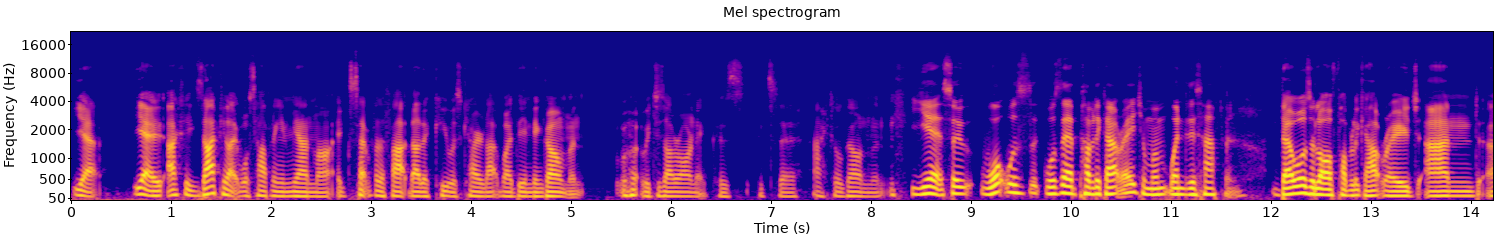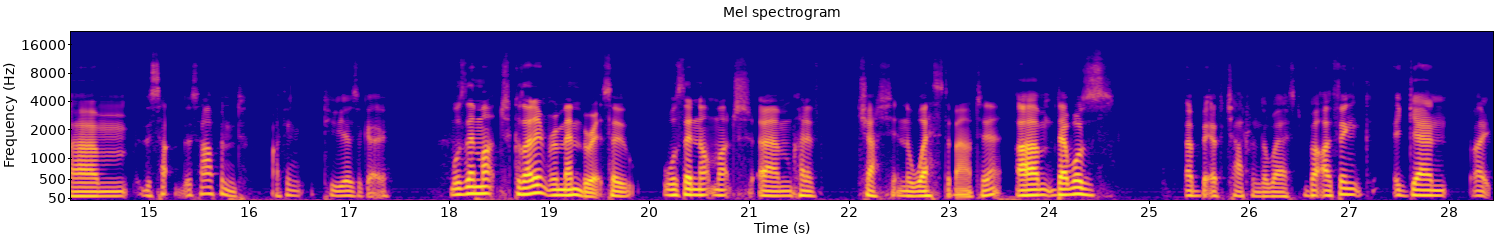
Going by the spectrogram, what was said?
yeah, yeah, actually exactly like what's happening in Myanmar, except for the fact that the coup was carried out by the Indian government, which is ironic because it's the actual government. Yeah. So what was the, was there public outrage and when when did this happen? there was a lot of public outrage, and um, this ha- this happened I think two years ago. Was there much? Because I don't remember it. So was there not much um kind of chat in the West about it? Um, there was a bit of chatter in the West, but I think again, like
